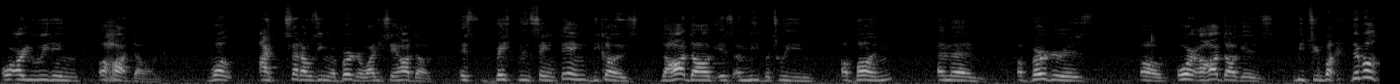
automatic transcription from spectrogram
or are you eating a hot dog? Well, I said I was eating a burger. Why do you say hot dog? It's basically the same thing because the hot dog is a meat between a bun, and then a burger is, uh, or a hot dog is between bun. They're both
